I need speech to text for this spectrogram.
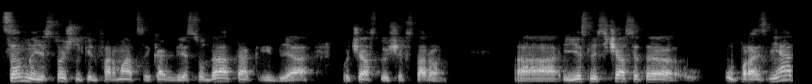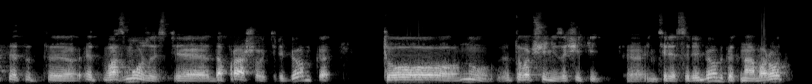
ценный источник информации как для суда, так и для участвующих сторон. Э, и если сейчас это упразднят, этот, э, эту возможность э, допрашивать ребенка, то ну, это вообще не защитить э, интересы ребенка, это наоборот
